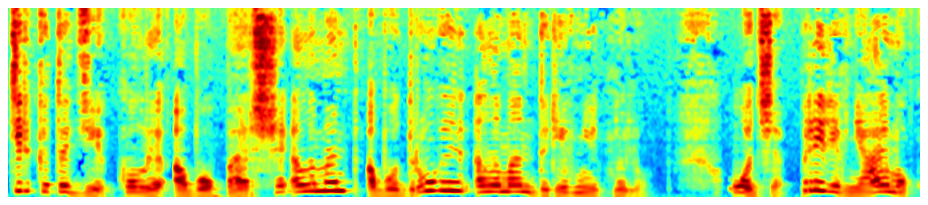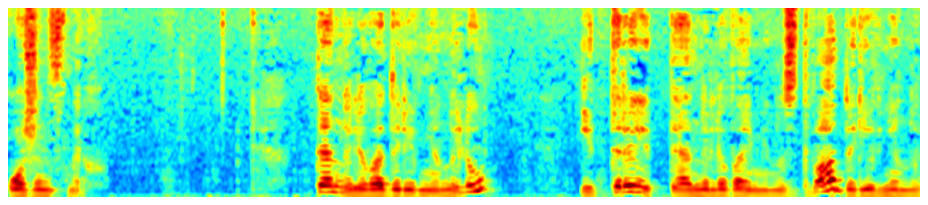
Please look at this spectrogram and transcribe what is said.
Тільки тоді, коли або перший елемент, або другий елемент дорівнюють 0. Отже, прирівняємо кожен з них. t0 дорівнює 0, і 3t0 мінус 2 дорівнює 0.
